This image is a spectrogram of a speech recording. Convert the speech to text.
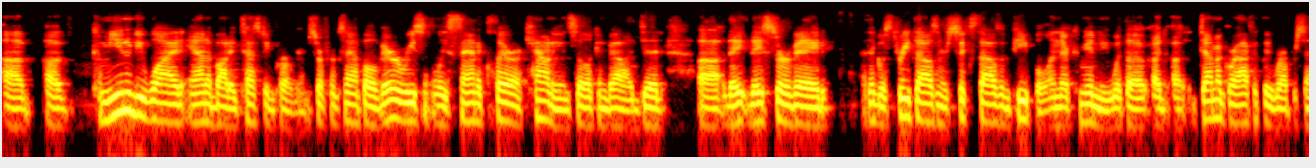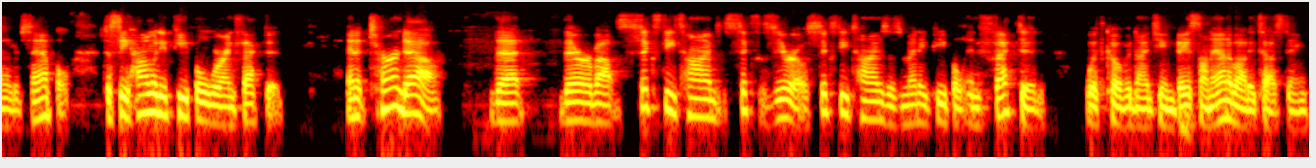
uh, of community-wide antibody testing programs. So for example, very recently, Santa Clara County in Silicon Valley did, uh, they, they surveyed, I think it was 3,000 or 6,000 people in their community with a, a, a demographically representative sample to see how many people were infected. And it turned out that there are about 60 times, six zero, 60 times as many people infected with COVID-19 based on antibody testing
